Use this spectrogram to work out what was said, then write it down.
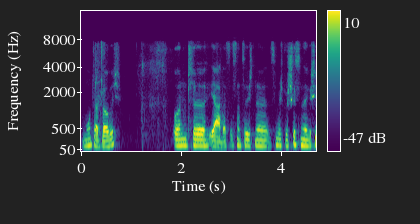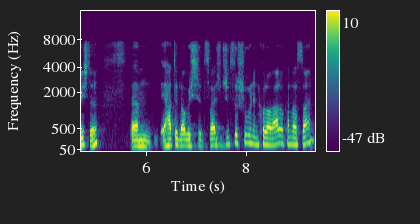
Montag, glaube ich. Und äh, ja, das ist natürlich eine ziemlich beschissene Geschichte. Ähm, er hatte, glaube ich, zwei Jiu-Jitsu-Schulen in Colorado, kann das sein?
